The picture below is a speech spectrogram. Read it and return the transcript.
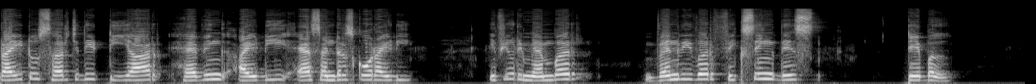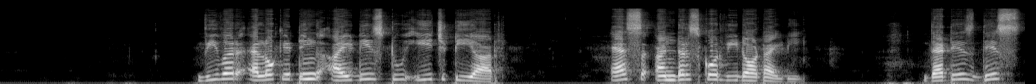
try to search the tr having id s underscore id if you remember when we were fixing this table we were allocating IDs to each tr s underscore v dot id that is this.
